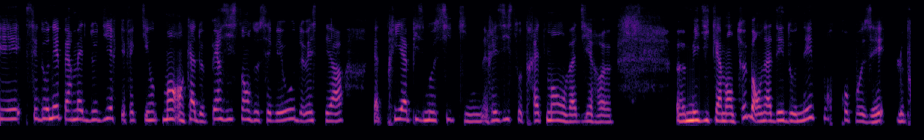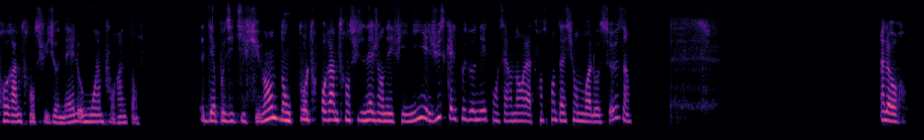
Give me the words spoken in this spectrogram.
Et ces données permettent de dire qu'effectivement, en cas de persistance de CVO, de STA, cas de priapisme aussi qui résiste au traitement, on va dire, euh, médicamenteux, ben, on a des données pour proposer le programme transfusionnel, au moins pour un temps. Diapositive suivante. Donc, pour le programme transfusionnel, j'en ai fini. Et juste quelques données concernant la transplantation de moelle osseuse. Alors,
